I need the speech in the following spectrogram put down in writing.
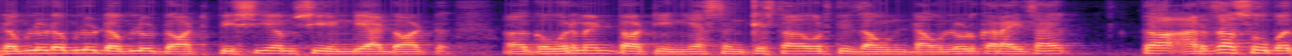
W W W dot P C M C India dot government dot in या संकेतस्थळावरती जाऊन डाउनलोड करायचा आहे. तर अर्जासोबत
